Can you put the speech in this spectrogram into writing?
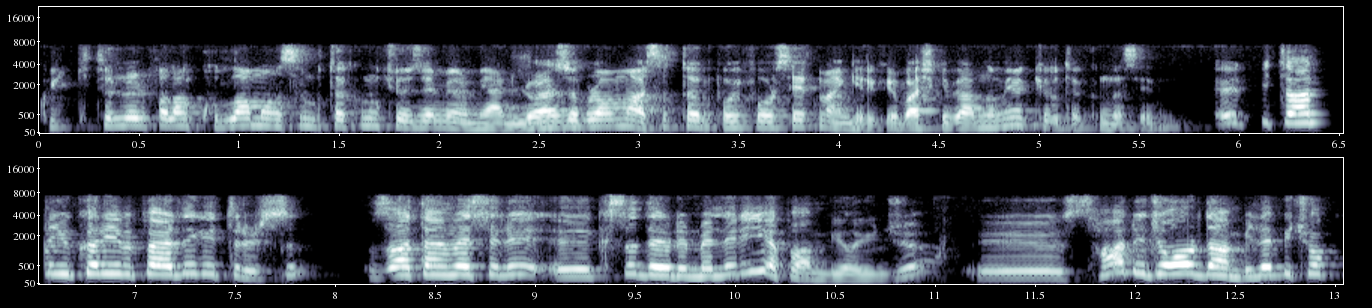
quick hitter'ları falan kullanmamasını bu takımın çözemiyorum. Yani Lorenzo Brown varsa tempoyu force etmen gerekiyor. Başka bir anlamı yok ki o takımda senin. Evet bir tane yukarıya bir perde getirirsin. Zaten Veseli e, kısa devrilmeleri yapan bir oyuncu. E, sadece oradan bile birçok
